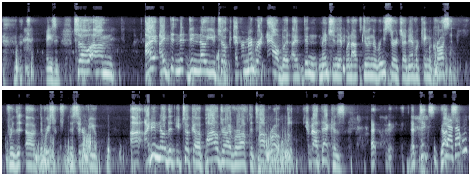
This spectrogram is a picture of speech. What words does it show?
So, amazing. So um, I, I didn't didn't know you took. I remember it now, but I didn't mention it when I was doing the research. I never came across it for the uh, the research this interview. Uh, I didn't know that you took a pile driver off the top rope. About that because that that takes some guts. Yeah, that was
